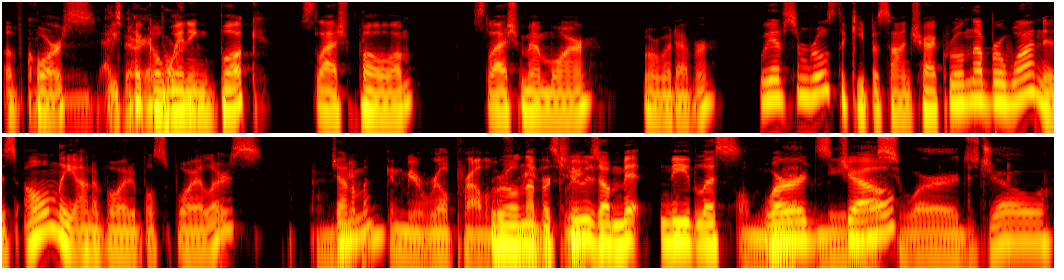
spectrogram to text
of course. Mm, we pick very a winning book slash poem slash memoir or whatever. We have some rules to keep us on track. Rule number one is only unavoidable spoilers. Gentlemen? Going to be a real problem. Rule for me number this two week. is omit needless Omit words, Joe. Words, Joe.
